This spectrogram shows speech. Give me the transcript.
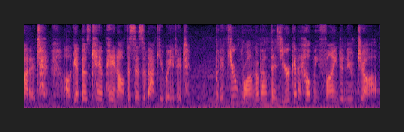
Got it. I'll get those campaign offices evacuated. But if you're wrong about this, you're gonna help me find a new job.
